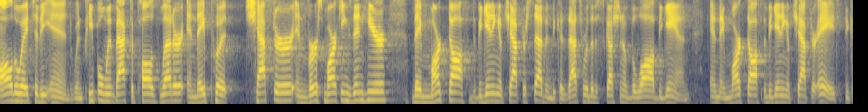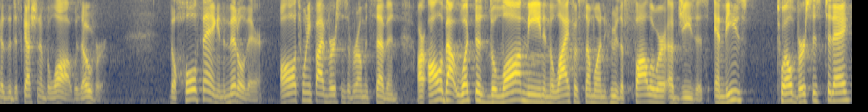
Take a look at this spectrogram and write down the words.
all the way to the end. When people went back to Paul's letter and they put chapter and verse markings in here, they marked off the beginning of chapter 7 because that's where the discussion of the law began and they marked off the beginning of chapter 8 because the discussion of the law was over. The whole thing in the middle there, all 25 verses of Romans 7, are all about what does the law mean in the life of someone who's a follower of Jesus. And these 12 verses today,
